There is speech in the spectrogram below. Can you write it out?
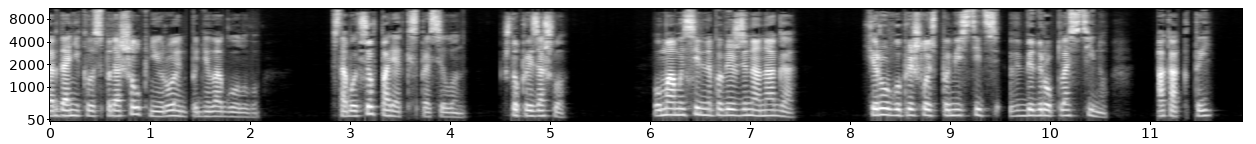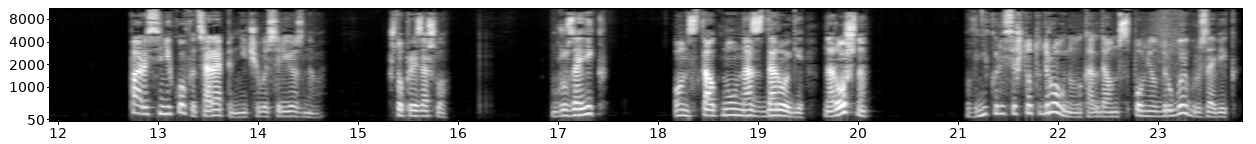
Когда Николас подошел к ней, Роин подняла голову. — С тобой все в порядке? — спросил он. — Что произошло? — У мамы сильно повреждена нога. Хирургу пришлось поместить в бедро пластину. — А как ты? — Пара синяков и царапин, ничего серьезного. — Что произошло? — Грузовик. Он столкнул нас с дороги. Нарочно? В Николасе что-то дрогнуло, когда он вспомнил другой грузовик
